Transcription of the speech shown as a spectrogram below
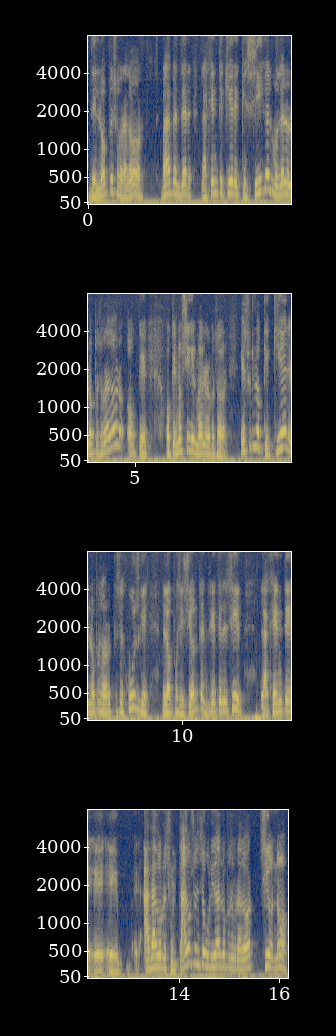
de López Obrador va a depender, la gente quiere que siga el modelo López Obrador o que, o que no siga el modelo López Obrador. Eso es lo que quiere López Obrador, que se juzgue. La oposición tendría que decir, la gente eh, eh, ha dado resultados en seguridad López Obrador, sí o no.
